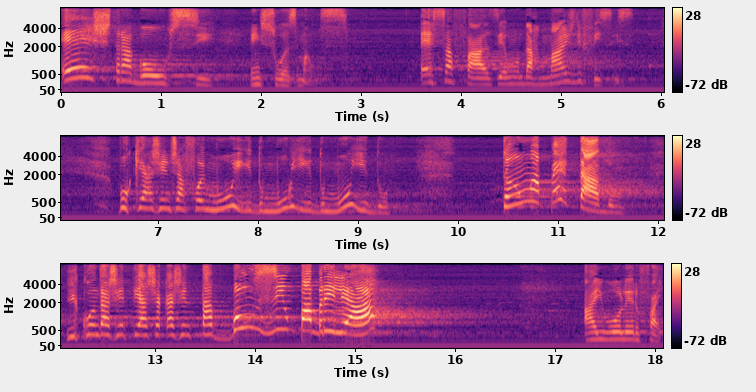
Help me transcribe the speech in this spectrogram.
estragou-se em suas mãos. Essa fase é uma das mais difíceis. Porque a gente já foi moído, moído, moído. Tão apertado e quando a gente acha que a gente está bonzinho para brilhar, aí o oleiro faz.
